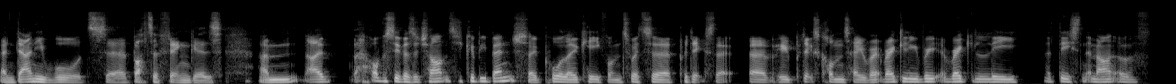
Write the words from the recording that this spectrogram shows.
and Danny Ward's uh, Butterfingers. Um, I obviously there's a chance he could be benched. So Paul O'Keefe on Twitter predicts that, uh, who predicts Conte re regularly, re regularly a decent amount of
